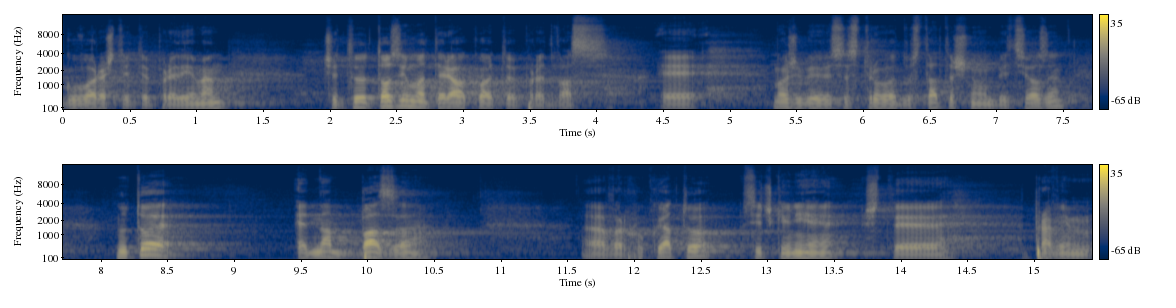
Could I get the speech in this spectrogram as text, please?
говорещите преди мен, че този материал, който е пред вас, е, може би ви се струва достатъчно амбициозен, но той е една база, върху която всички ние ще правим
